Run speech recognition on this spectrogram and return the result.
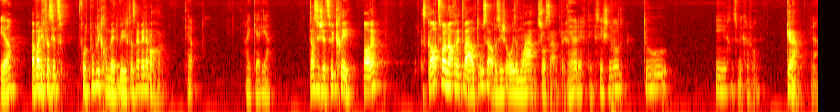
Ja. Aber wenn ich das jetzt vor Publikum will, würde ich das nicht wollen machen. Ja. I get ya. Das ist jetzt wirklich, oder? Es geht zwar nachher in die Welt raus, aber es ist unser Moment schlussendlich. Ja, richtig. Es ist nur du, ich und das Mikrofon. Genau. Genau.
